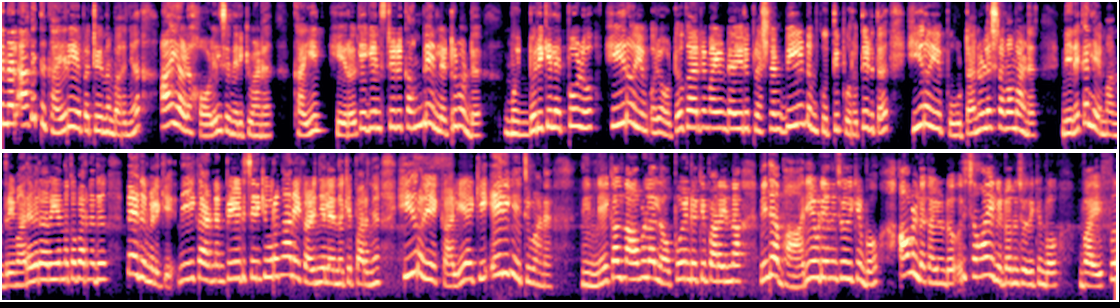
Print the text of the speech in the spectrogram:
എന്നാൽ അകത്ത് കയറിയേ പറ്റൂ എന്നും പറഞ്ഞ് അയാൾ ഹാളിൽ ചെന്നിരിക്കുവാണ്. കയ്യിൽ ഹീറോയ്ക്ക് അഗേൻസ്റ്റ് ഒരു കംപ്ലൈന്റ് ലെറ്ററുമുണ്ട് മുൻപൊരിക്കൽ എപ്പോഴോ ഹീറോയും ഒരു ഓട്ടോക്കാരനുമായി ഉണ്ടായ ഒരു പ്രശ്നം വീണ്ടും കുത്തി പുറത്തെടുത്ത് ഹീറോയെ പൂട്ടാനുള്ള ശ്രമമാണ്. നിനക്കല്ലേ മന്ത്രിമാരെ വരെ അറിയാന്നൊക്കെ പറഞ്ഞത്? വേഗം വിളിക്ക്. നീ കാരണം പേടിച്ച് എനിക്ക് ഉറങ്ങാനേ കഴിഞ്ഞില്ല എന്നൊക്കെ പറഞ്ഞ് ഹീറോയെ കളിയാക്കി എരികേറ്റുവാണ്. നിന്നേക്കാൾ നാവുള്ള ലോ പോയിന്റ് ഒക്കെ പറയുന്ന നിന്റെ ഭാര്യ എവിടെയെന്ന് ചോദിക്കുമ്പോൾ അവളുടെ കൈയുണ്ട് ഒരു ചായ കിട്ടുമെന്ന് ചോദിക്കുമ്പോൾ വൈഫ്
